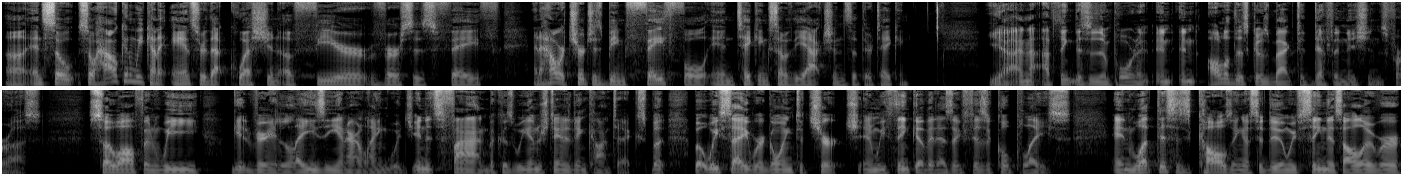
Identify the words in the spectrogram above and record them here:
Uh, and so, so how can we kind of answer that question of fear versus faith, and how are churches being faithful in taking some of the actions that they're taking? Yeah, and I think this is important. And, and all of this goes back to definitions for us. So often we get very lazy in our language, and it's fine because we understand it in context. But, but we say we're going to church and we think of it as a physical place. And what this is causing us to do, and we've seen this all over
